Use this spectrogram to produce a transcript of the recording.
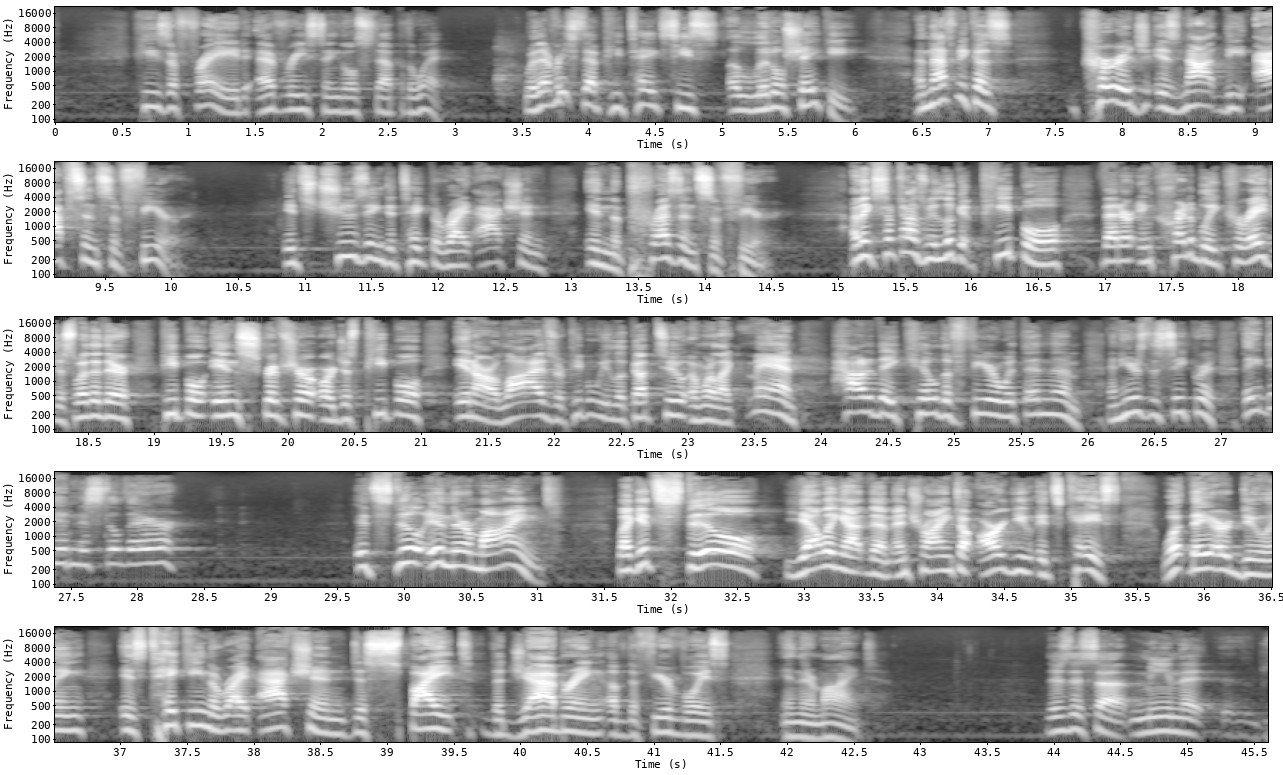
he's afraid every single step of the way. With every step he takes, he's a little shaky. And that's because courage is not the absence of fear, it's choosing to take the right action in the presence of fear. I think sometimes we look at people that are incredibly courageous, whether they're people in scripture or just people in our lives or people we look up to, and we're like, man, how did they kill the fear within them? And here's the secret they didn't, it's still there. It's still in their mind. Like it's still yelling at them and trying to argue its case. What they are doing is taking the right action despite the jabbering of the fear voice in their mind. There's this uh, meme that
